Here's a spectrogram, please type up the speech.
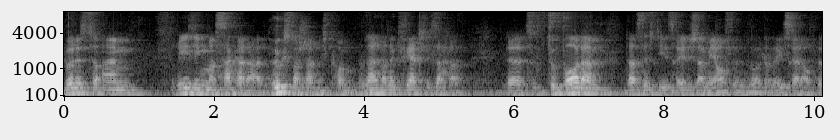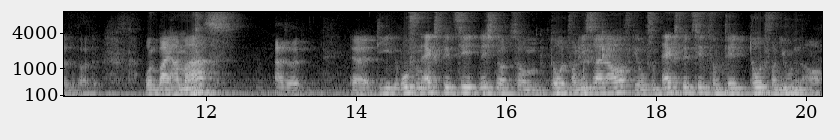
würde es zu einem riesigen Massaker da höchstwahrscheinlich kommen. Das ist einfach eine gefährliche Sache, äh, zu, zu, fordern, dass sich die israelische Armee auflösen sollte oder Israel auflösen sollte. Und bei Hamas, also äh, die rufen explizit nicht nur zum Tod von Israel auf, die rufen explizit zum Tod von Juden auf.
